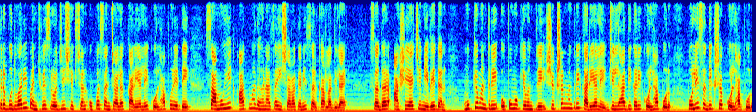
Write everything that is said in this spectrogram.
तर बुधवारी पंचवीस रोजी शिक्षण उपसंचालक कार्यालय कोल्हापूर येथे सामूहिक आत्मदहनाचा इशारा त्यांनी सरकारला दिलाय. सदर आशयाचे निवेदन मुख्यमंत्री उपमुख्यमंत्री शिक्षण मंत्री कार्यालय जिल्हाधिकारी कोल्हापूर पोलीस अधीक्षक कोल्हापूर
